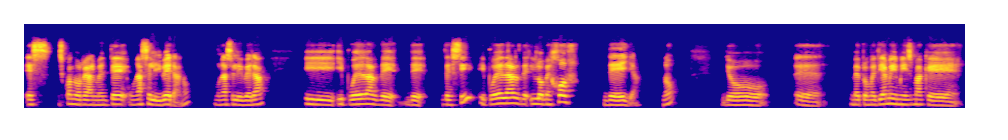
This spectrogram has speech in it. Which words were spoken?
es, cuando realmente una se libera, ¿no? Una se libera y, puede dar de, sí y puede dar de, lo mejor de ella, ¿no? Yo eh, me prometí a mí misma que,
